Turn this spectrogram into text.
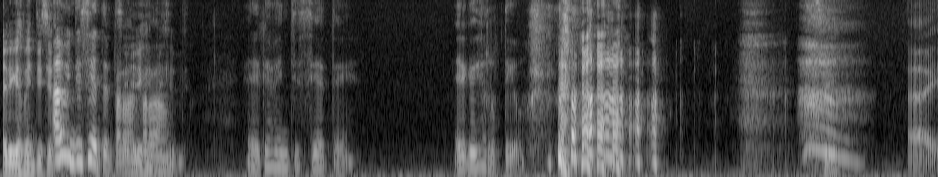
Eric es 27. Ah, 27, perdón, Eric es perdón. 27. Eric es 27. Eric es disruptivo. Ay,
